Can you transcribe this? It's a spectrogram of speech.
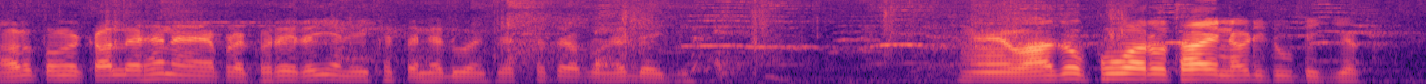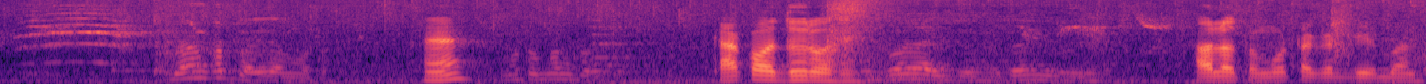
હાલો તમે કાલે છે ને આપણે ઘરે રહીએ ને એ ખેતર નેદવાનું છે. એક ખેતર આપણું નેદાઈ ગયું. ને વાંધો ફુવારો થાય નડી તૂટી ગયા. બંધ કરતો એ મોટો. હે? મોટો બંધ કરતો ટાંકો અધૂરો છે. ભરાઈ ગયો તો એમ. હાલો તો મોટા કરી દઈએ બંધ.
